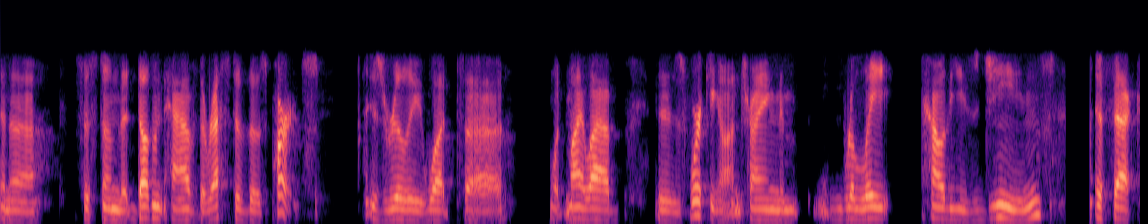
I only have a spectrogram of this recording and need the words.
in a system that doesn't have the rest of those parts is really what uh, what my lab is working on, trying to relate how these genes affect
